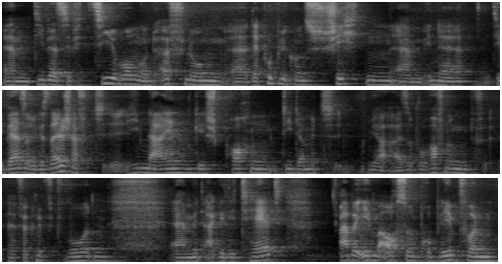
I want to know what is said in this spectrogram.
ähm, Diversifizierung und Öffnung äh, der Publikumsschichten ähm, in eine diversere Gesellschaft äh, hineingesprochen, die damit, ja, also wo Hoffnungen verknüpft wurden mit Agilität aber eben auch so ein Problem von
